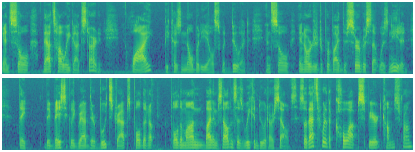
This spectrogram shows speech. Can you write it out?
And so that's how we got started. Why? Because nobody else would do it. And so, in order to provide the service that was needed, they they basically grabbed their bootstraps, pulled it up, pulled them on by themselves, and says we can do it ourselves. So that's where the co-op spirit comes from,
